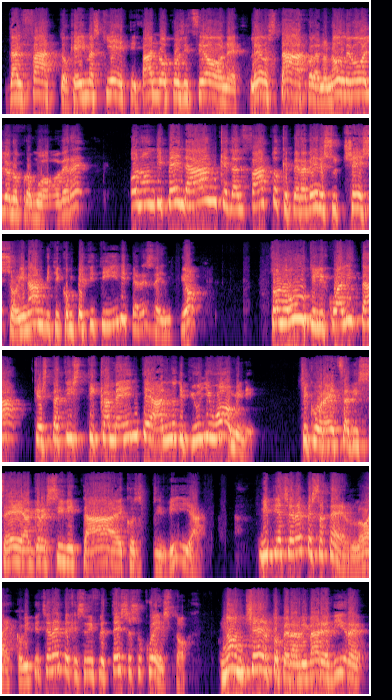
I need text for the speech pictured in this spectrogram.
dal fatto che i maschietti fanno opposizione, le ostacolano, non le vogliono promuovere, o non dipenda anche dal fatto che per avere successo in ambiti competitivi, per esempio, sono utili qualità che statisticamente hanno di più gli uomini. Sicurezza di sé, aggressività e così via. Mi piacerebbe saperlo, ecco, mi piacerebbe che si riflettesse su questo. Non certo per arrivare a dire,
